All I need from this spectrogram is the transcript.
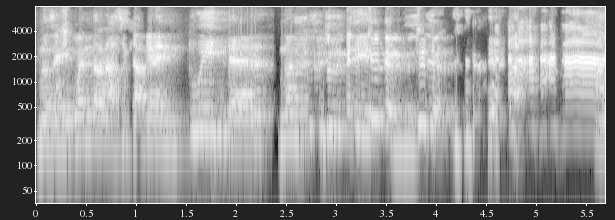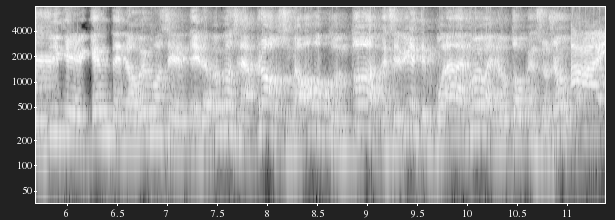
Nos encuentran así también en Twitter. No en Twitter. Así que, gente, nos vemos, en, eh, nos vemos en la próxima. Vamos con toda, que se viene temporada nueva en No Tokens o Show. Ay,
